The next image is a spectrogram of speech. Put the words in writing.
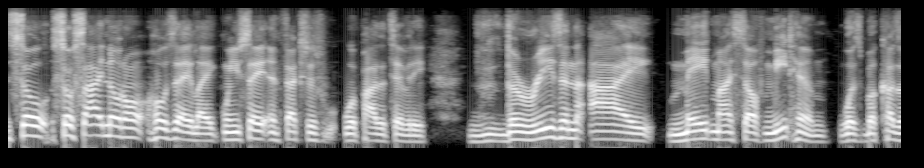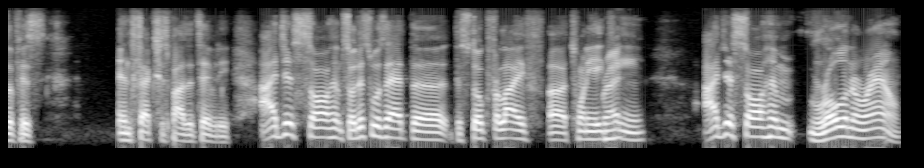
So, so side note on Jose, like when you say infectious with positivity, the reason I made myself meet him was because of his infectious positivity. I just saw him. So this was at the the Stoke for Life uh, 2018. I just saw him rolling around,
